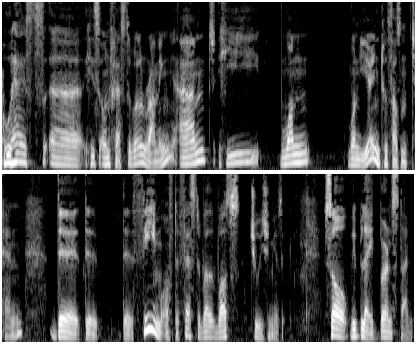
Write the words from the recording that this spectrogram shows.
who has uh, his own festival running, and he won one year in 2010. The the the theme of the festival was Jewish music. So we played Bernstein,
